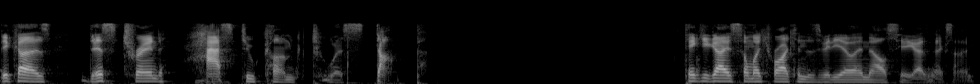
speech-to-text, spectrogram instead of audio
Because this trend has to come to a stop. Thank you guys so much for watching this video, and I'll see you guys next time.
